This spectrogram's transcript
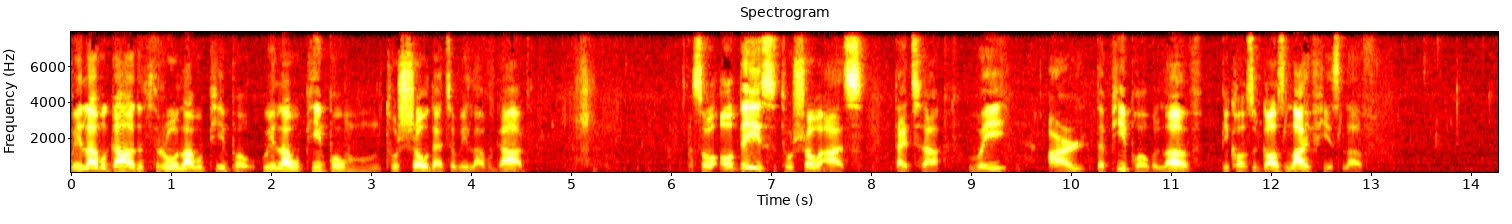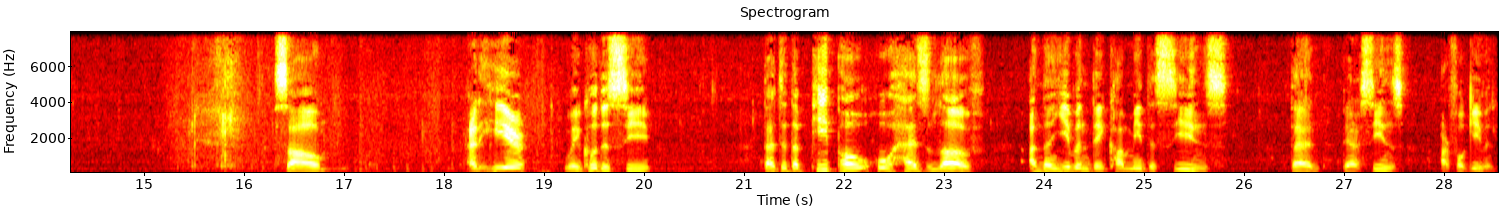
We love God through love people. We love people to show that we love God. So all this to show us that uh, we are the people of love because God's life is love. So, and here we could see that the people who has love and then even they commit the sins, then their sins are forgiven.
